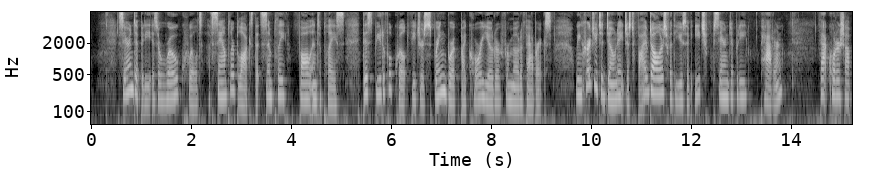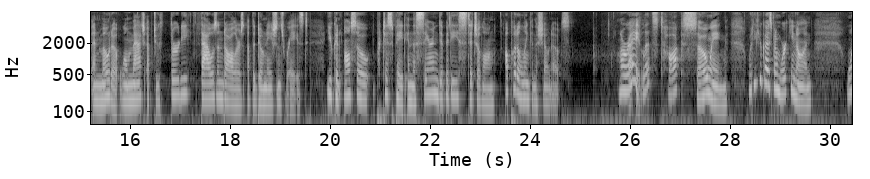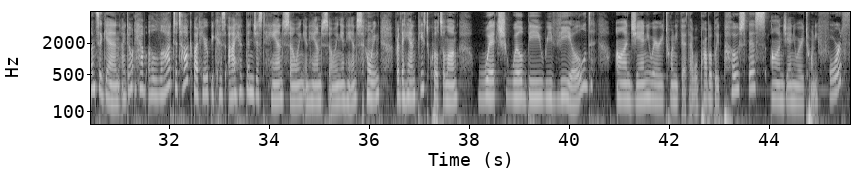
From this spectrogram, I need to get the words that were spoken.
Serendipity is a row quilt of sampler blocks that simply fall into place. This beautiful quilt features Spring Brook by Corey Yoder for Moda Fabrics. We encourage you to donate just $5 for the use of each Serendipity pattern. Fat Quarter Shop and Moda will match up to $30,000 of the donations raised. You can also participate in the Serendipity Stitch Along. I'll put a link in the show notes. All right, let's talk sewing. What have you guys been working on? Once again, I don't have a lot to talk about here because I have been just hand sewing and hand sewing and hand sewing for the hand pieced quilts along, which will be revealed on January 25th. I will probably post this on January 24th.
